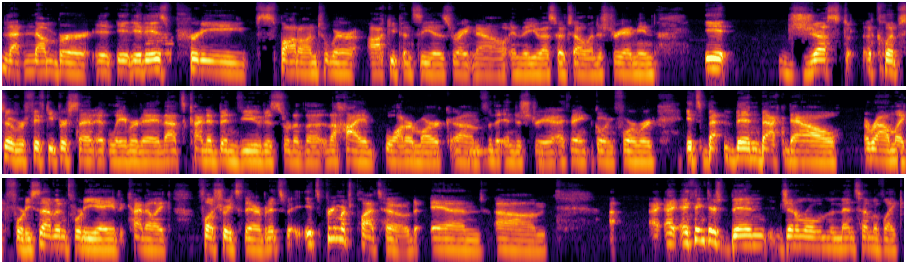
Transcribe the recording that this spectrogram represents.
that number, it, it, it is pretty spot on to where occupancy is right now in the U.S. hotel industry. I mean, it just eclipsed over 50% at Labor Day. That's kind of been viewed as sort of the, the high watermark um, for the industry, I think, going forward. It's been back now around like 47, 48. It kind of like fluctuates there, but it's it's pretty much plateaued. And um, I, I think there's been general momentum of like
